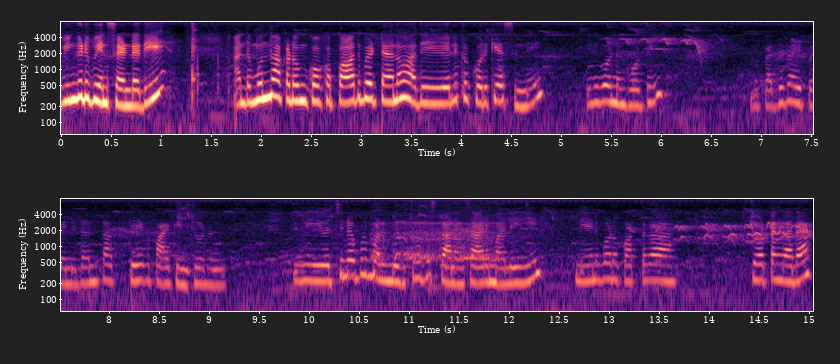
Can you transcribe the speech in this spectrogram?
వింగిడి బీన్స్ అండి అది. అంతకుముందు అక్కడ ఇంకొక పాదు పెట్టాను అది ఎలుక కొరికేసింది. ఇదిగోండి ఇంకోటి. పెద్దగా అయిపోయింది ఇదంతా తీగ పాకింది చూడండి. ఇవి వచ్చినప్పుడు మనం మీకు చూపిస్తాను ఒకసారి మళ్ళీ. నేను కూడా కొత్తగా చూడటం కదా.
